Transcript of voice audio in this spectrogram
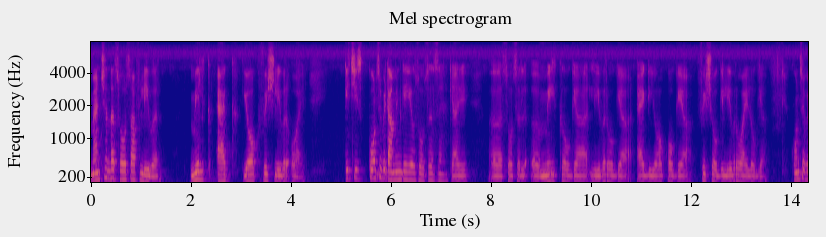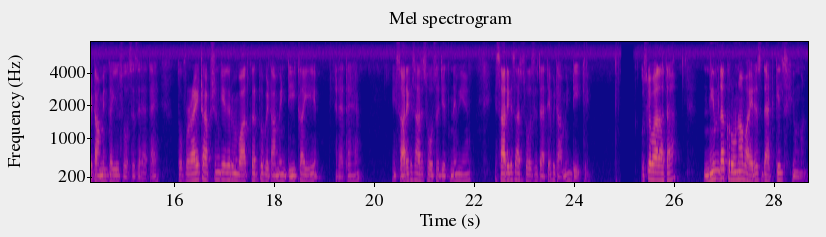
Mention the source of liver milk egg yolk fish liver oil किस चीज़, कौन से विटामिन के ये सोर्सेस हैं? क्या ये सोर्सल मिल्क हो गया लीवर हो गया एग यॉक हो गया फ़िश होगी लीवर ऑयल हो गया। कौन से विटामिन का ये सोर्सेस रहता है? तो राइट ऑप्शन की अगर मैं बात करूँ तो विटामिन डी का ये रहता है। ये सारे के सारे सोर्सेज जितने भी हैं, ये सारे के सारे सोर्सेज रहते हैं विटामिन डी के। उसके बाद आता है name the coronavirus that kills human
